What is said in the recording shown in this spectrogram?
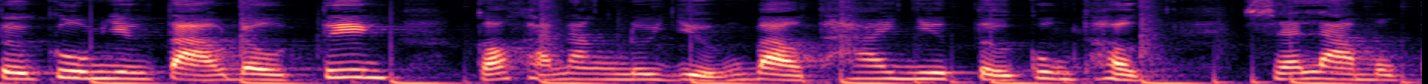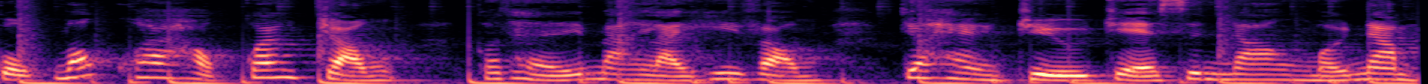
Tử cung nhân tạo đầu tiên có khả năng nuôi dưỡng bào thai như tử cung thật sẽ là một cột mốc khoa học quan trọng có thể mang lại hy vọng cho hàng triệu trẻ sinh non mỗi năm.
